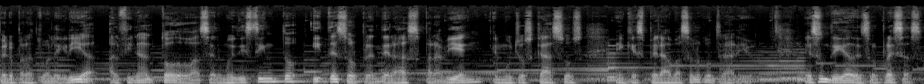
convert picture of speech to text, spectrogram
pero para tu alegría al final todo va a ser muy distinto y te sorprenderás para bien en muchos casos en que esperabas lo contrario. Es un día de sorpresas,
